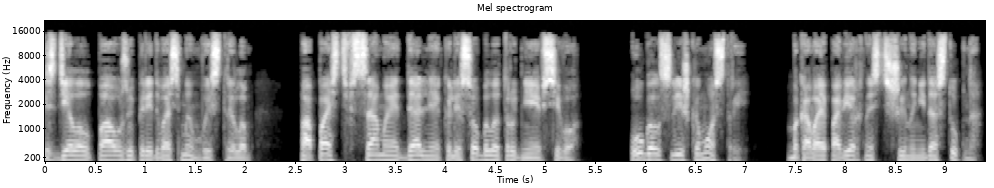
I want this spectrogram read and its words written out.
сделал паузу перед восьмым выстрелом. Попасть в самое дальнее колесо было труднее всего. Угол слишком острый. Боковая поверхность шины недоступна.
